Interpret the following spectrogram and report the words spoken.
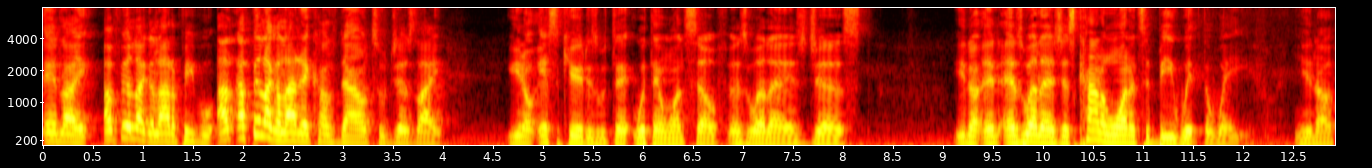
and like I feel like a lot of people I, I feel like a lot of that comes down to just like, you know, insecurities within within oneself as well as just you know, and as well as just kind of wanting to be with the wave, you know?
